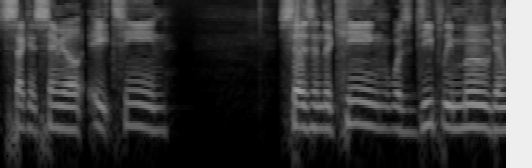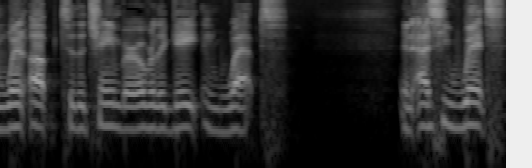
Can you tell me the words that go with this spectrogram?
2 Samuel 18 says, And the king was deeply moved and went up to the chamber over the gate and wept. And as he went,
